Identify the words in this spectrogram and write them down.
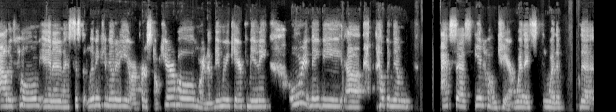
out of home in an assisted living community or a personal care home or in a memory care community, or it may be uh, helping them access in-home care where they where the, the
